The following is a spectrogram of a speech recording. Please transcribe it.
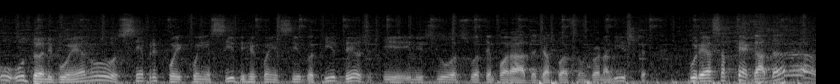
O, o, Dani Bueno sempre foi conhecido e reconhecido aqui, desde que iniciou a sua temporada de atuação jornalística, por essa pegada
